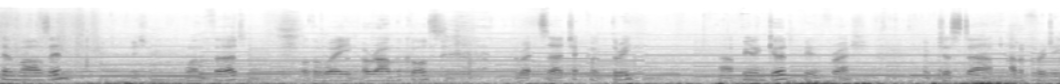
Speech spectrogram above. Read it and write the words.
10 miles in, one third of the way around the course. We're at uh, checkpoint three. Uh, feeling good, feeling fresh. We've just uh, had a fridgie,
